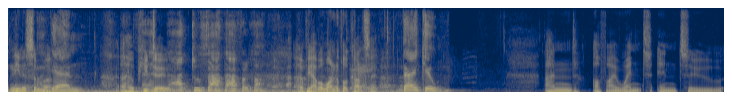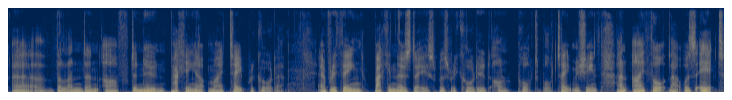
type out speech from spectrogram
Nina Simone. again. I hope you and do. Back to South Africa. I hope you have a wonderful concert. Thank you. And off I went into uh, the London afternoon, packing up my tape recorder. Everything back in those days was recorded on portable tape machines, and I thought that was it.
